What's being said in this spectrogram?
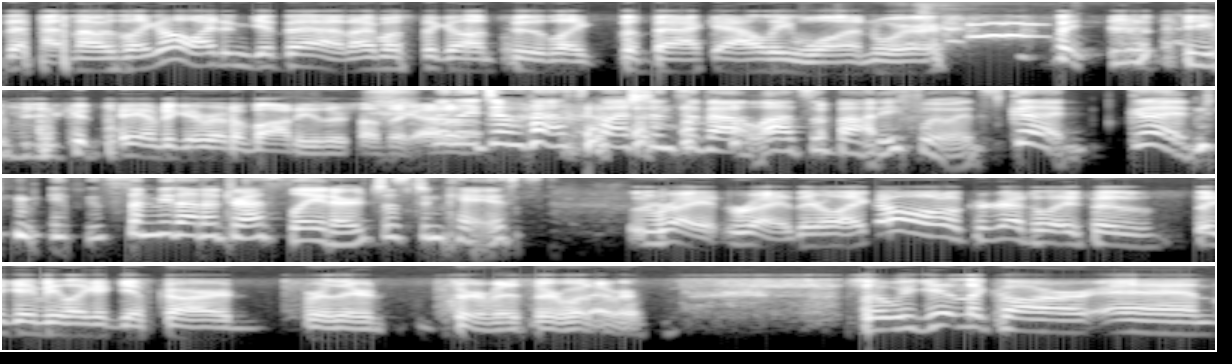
that, and I was like, "Oh, I didn't get that. I must have gone to like the back alley one where." you, you could pay them to get rid of bodies or something. Well, they don't ask questions about lots of body fluids. Good, good. Send me that address later, just in case. Right, right. They're like, oh, congratulations. They gave me like a gift card for their service or whatever. So we get in the car and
